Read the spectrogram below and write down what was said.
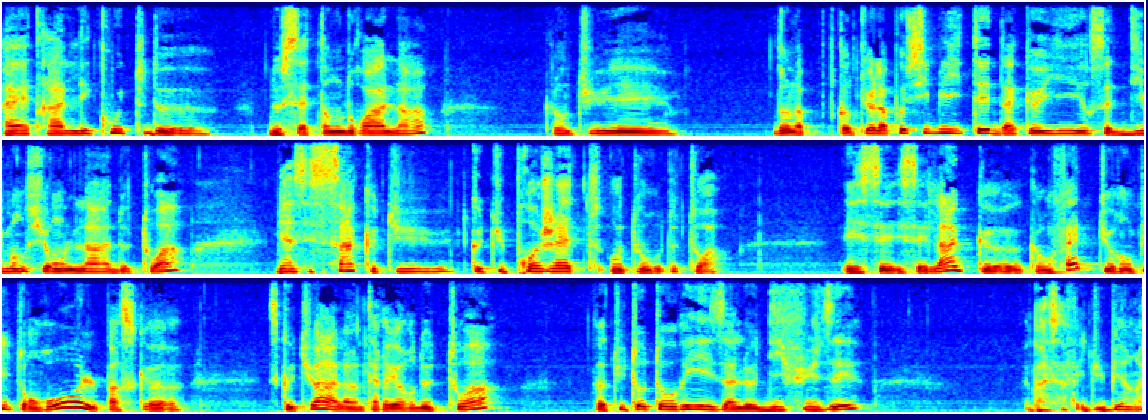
à être à l'écoute de, de cet endroit-là, quand tu es quand tu as la possibilité d'accueillir cette dimension-là de toi, eh bien c'est ça que tu, que tu projettes autour de toi. Et c'est là que qu'en fait tu remplis ton rôle parce que ce que tu as à l'intérieur de toi, quand tu t'autorises à le diffuser, eh ben, ça fait du bien à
